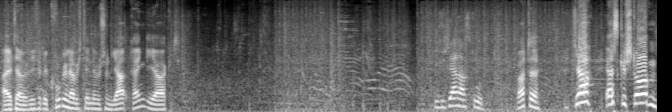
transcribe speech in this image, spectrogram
Alter, wie viele Kugeln habe ich denn dem schon ja reingejagt? Wie viele Sterne hast du? Warte. Ja, er ist gestorben.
